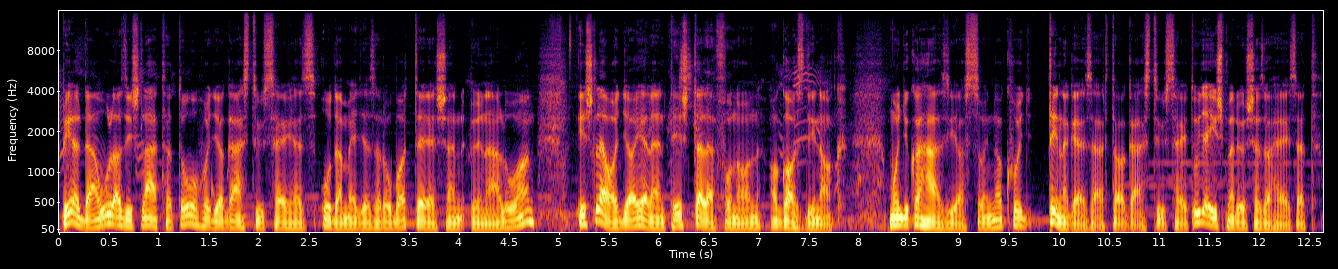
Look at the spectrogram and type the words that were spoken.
Például az is látható, hogy a gáztűzhelyhez oda megy ez a robot teljesen önállóan, és leadja a jelentést telefonon a gazdinak. Mondjuk a háziasszonynak, hogy tényleg elzárta a gáztűzhelyt. Ugye ismerős ez a helyzet?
